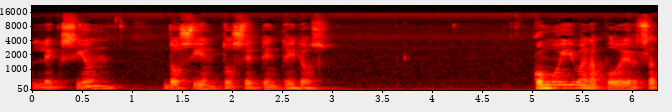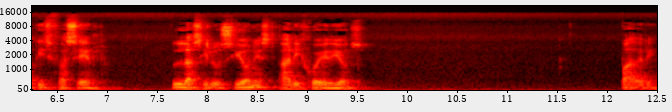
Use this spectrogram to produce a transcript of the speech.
Lección 272 ¿Cómo iban a poder satisfacer las ilusiones al Hijo de Dios? Padre,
